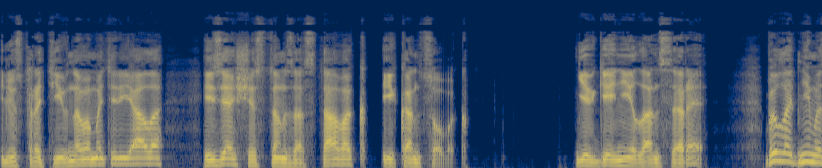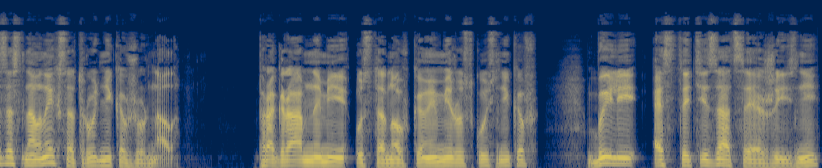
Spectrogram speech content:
иллюстративного материала, изяществом заставок и концовок. Евгений Лансере был одним из основных сотрудников журнала. Программными установками мирускусников были эстетизация жизни,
